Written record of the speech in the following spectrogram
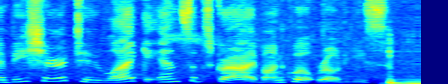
And be sure to like and subscribe on Quilt Roadies.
